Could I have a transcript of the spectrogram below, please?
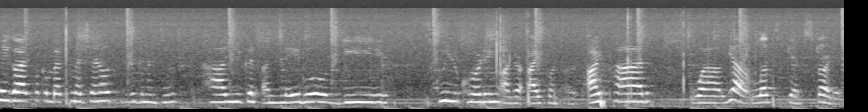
Hey guys, welcome back to my channel. Today we're gonna do how you can enable the screen recording on your iPhone or iPad. Well, yeah, let's get started.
